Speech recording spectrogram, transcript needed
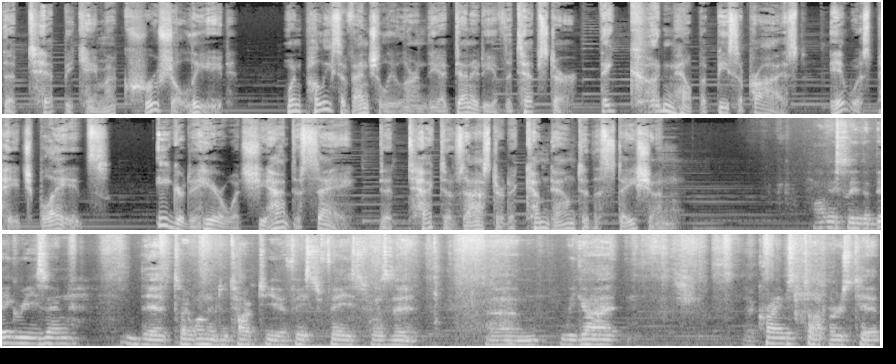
the tip became a crucial lead. When police eventually learned the identity of the tipster, they couldn't help but be surprised. It was Paige Blades. Eager to hear what she had to say, detectives asked her to come down to the station. Obviously, the big reason that I wanted to talk to you face to face was that um, we got the Crime Stoppers tip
